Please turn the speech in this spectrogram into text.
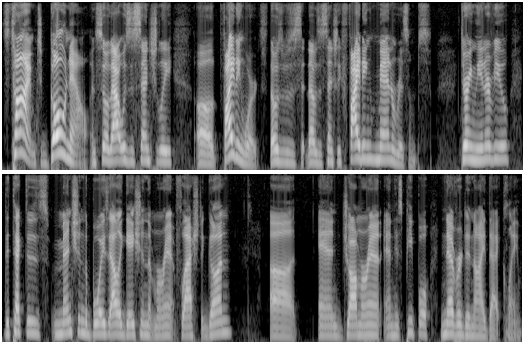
It's time to go now. And so that was essentially uh, fighting words. That was, that was essentially fighting mannerisms. During the interview, detectives mentioned the boy's allegation that Morant flashed a gun. Uh, and Ja Morant and his people never denied that claim.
